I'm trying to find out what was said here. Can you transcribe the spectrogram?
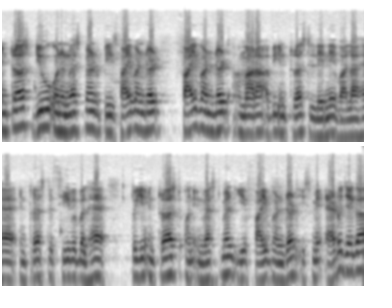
interest due on investment rupees five hundred 500 हमारा अभी इंटरेस्ट लेने वाला है इंटरेस्ट रिसीवेबल है तो ये इंटरेस्ट ऑन इन्वेस्टमेंट ये 500 इसमें ऐड हो जाएगा।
